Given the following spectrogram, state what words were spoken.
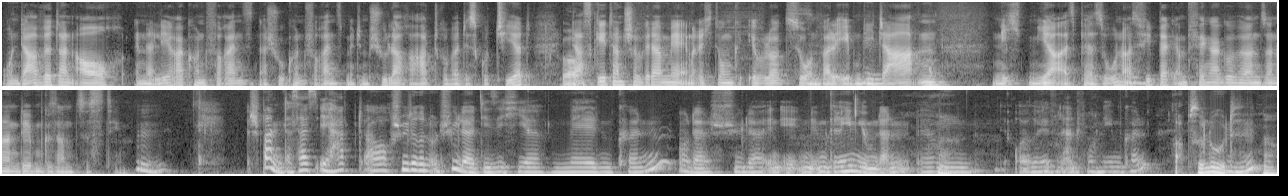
Und da wird dann auch in der Lehrerkonferenz, in der Schulkonferenz mit dem Schülerrat darüber diskutiert. Wow. Das geht dann schon wieder mehr in Richtung Evaluation, weil eben die mhm. Daten nicht mir als Person, als mhm. Feedback-Empfänger gehören, sondern dem Gesamtsystem. Mhm. Spannend. Das heißt, ihr habt auch Schülerinnen und Schüler, die sich hier melden können oder Schüler in, in, im Gremium dann ähm, ja. eure Hilfe in Anspruch nehmen können? Absolut. Mhm.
